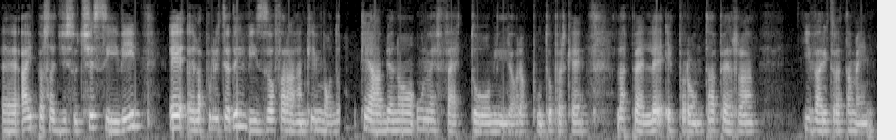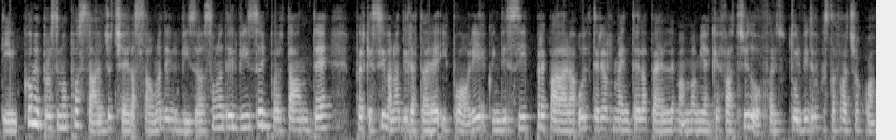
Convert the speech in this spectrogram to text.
eh, ai passaggi successivi e eh, la pulizia del viso farà anche in modo che abbiano un effetto migliore appunto perché la pelle è pronta per i vari trattamenti. Come prossimo passaggio c'è la sauna del viso. La sauna del viso è importante perché si vanno a dilatare i pori e quindi si prepara ulteriormente la pelle. Mamma mia che faccia, io devo fare tutto il video con questa faccia qua.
